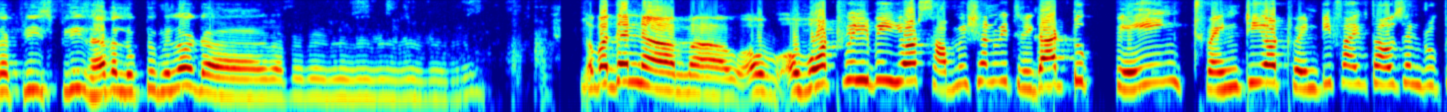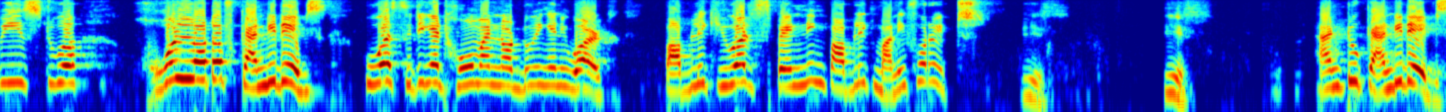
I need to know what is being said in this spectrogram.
uh, please, please have a look to Milord. Uh, No, but then um, uh, uh, what will be your submission with regard to paying 20 or 25,000 rupees to a whole lot of candidates who are sitting at home and not doing any work? Public, you are spending public money for it. yes, yes. And to candidates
